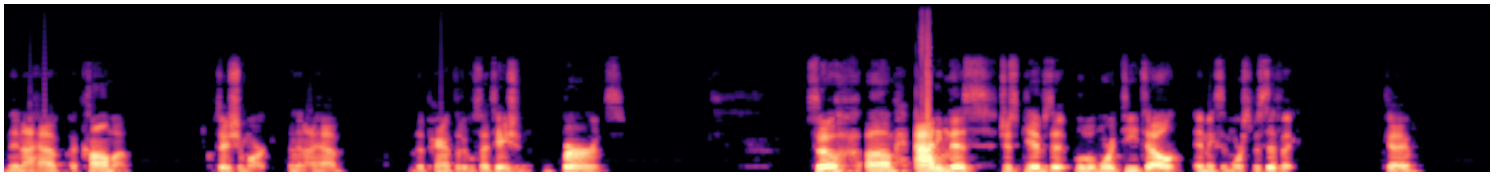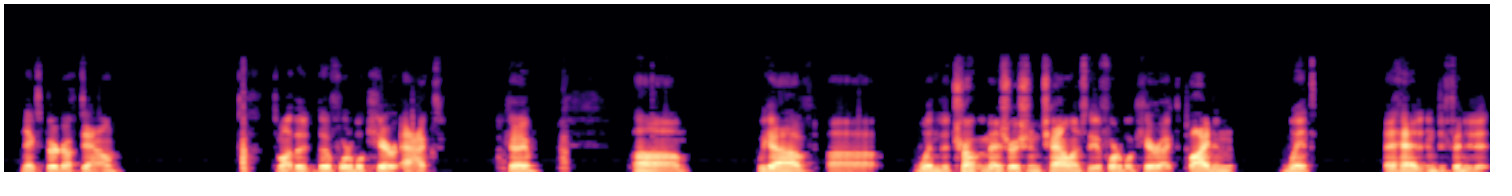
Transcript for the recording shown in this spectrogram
Then I have a comma, quotation mark, and then I have the parenthetical citation, Burns. So um, adding this just gives it a little bit more detail and makes it more specific. Okay. Next paragraph down. It's about the, the Affordable Care Act. Okay. Um, we have uh, when the Trump administration challenged the Affordable Care Act, Biden went ahead and defended it,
